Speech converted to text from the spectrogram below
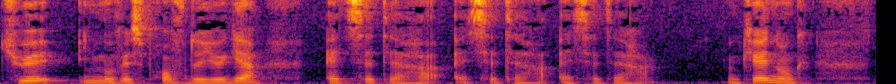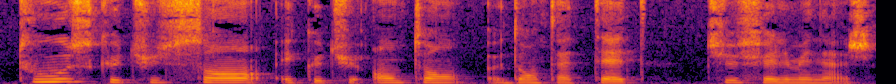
tu es une mauvaise prof de yoga, etc., etc., etc. Donc tout ce que tu sens et que tu entends dans ta tête, tu fais le ménage.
